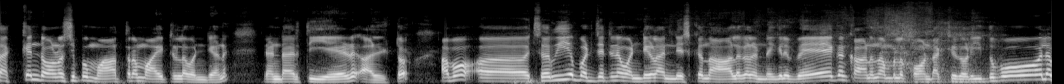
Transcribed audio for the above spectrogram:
സെക്കൻഡ് ഓണർഷിപ്പ് മാത്രമായിട്ടുള്ള വണ്ടിയാണ് രണ്ടായിരത്തി ഏഴ് അൾട്ടോ അപ്പോൾ ചെറിയ ബഡ്ജറ്റിന്റെ വണ്ടികൾ അന്വേഷിക്കുന്ന ആളുകളുണ്ടെങ്കിൽ വേഗം കാണുന്ന നമ്മൾ കോൺടാക്ട് ചെയ്തോളി. ഇതുപോലെ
